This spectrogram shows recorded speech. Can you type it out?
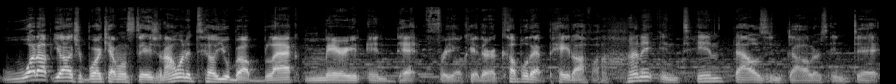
What up, y'all? It's your boy Kevin on stage, and I want to tell you about Black Married and Debt Free. Okay, there are a couple that paid off $110,000 in debt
